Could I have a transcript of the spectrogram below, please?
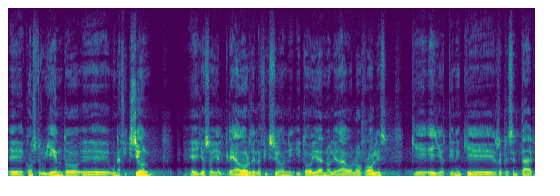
eh, construyendo eh, una ficción, eh, yo soy el creador de la ficción y, todavía no le he dado los roles que ellos tienen que representar.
